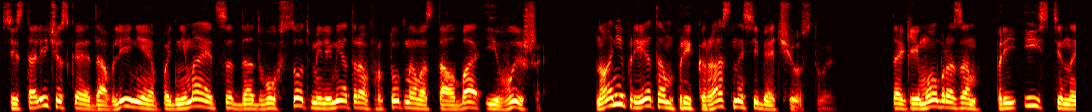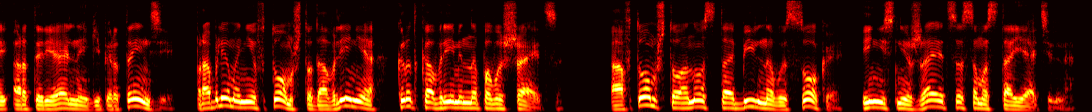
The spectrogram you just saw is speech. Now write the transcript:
систолическое давление поднимается до 200 мм ртутного столба и выше, но они при этом прекрасно себя чувствуют. Таким образом, при истинной артериальной гипертензии проблема не в том, что давление кратковременно повышается, а в том, что оно стабильно высокое и не снижается самостоятельно.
